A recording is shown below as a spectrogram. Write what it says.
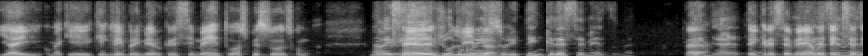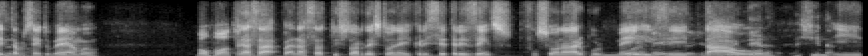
E aí, como é que quem que vem primeiro, o crescimento ou as pessoas? Como, Não, como e, que você junto com lida? isso, e tem que crescer mesmo, né? É, Tem, é, tem que crescer tem que mesmo, e tem que ser crescer 30% mesmo. Bom ponto. Nessa, nessa tua história da Estônia aí, crescer 300 funcionários por Por mês, mês, e tal. E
